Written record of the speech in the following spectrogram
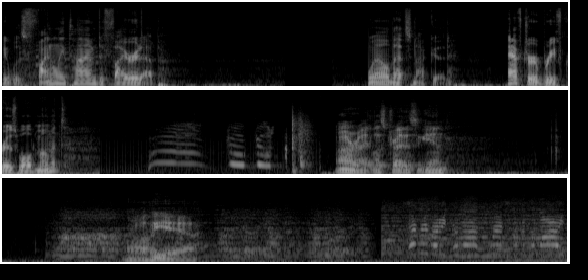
it was finally time to fire it up. Well, that's not good. After a brief Griswold moment, Alright, let's try this again. Oh yeah. Everybody come out quick, look at the lights!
